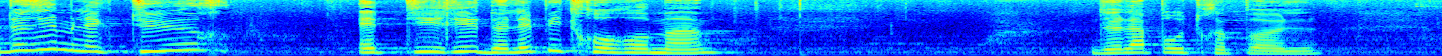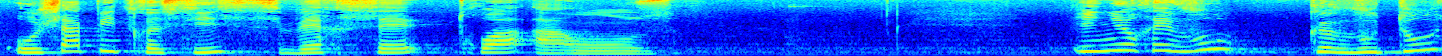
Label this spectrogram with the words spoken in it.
deuxième lecture est tirée de l'Épître aux Romains de l'apôtre Paul, au chapitre 6, versets 3 à 11. Ignorez-vous que vous tous,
